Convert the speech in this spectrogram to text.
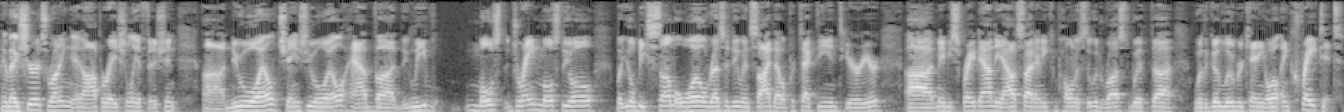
And make sure it's running and operationally efficient. Uh, new oil, change the oil, have, uh, leave most, drain most of the oil, but there'll be some oil residue inside that'll protect the interior. Uh, maybe spray down the outside any components that would rust with, uh, with a good lubricating oil and crate it.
